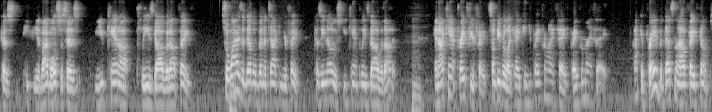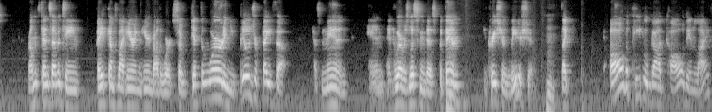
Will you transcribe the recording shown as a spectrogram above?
because the Bible also says you cannot please God without faith. So why has the devil been attacking your faith? Because he knows you can't please God without it. Hmm. And I can't pray for your faith. Some people are like, hey, can you pray for my faith? Pray for my faith. I can pray, but that's not how faith comes. Romans 10 17, faith comes by hearing and hearing by the word. So get the word in you, build your faith up as men and, and, and whoever's listening to this, but then mm. increase your leadership. Mm. Like all the people God called in life,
